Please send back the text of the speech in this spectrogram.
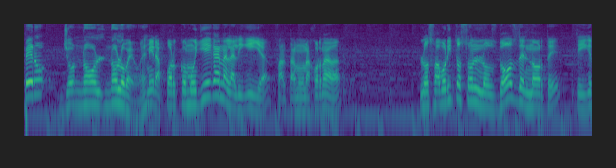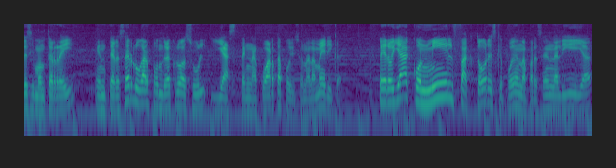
Pero yo no, no lo veo, ¿eh? Mira, por como llegan a la liguilla, faltando una jornada, los favoritos son los dos del norte, Tigres y Monterrey. En tercer lugar pondría Cruz Azul y hasta en la cuarta posición al América. Pero ya con mil factores que pueden aparecer en la liguilla,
